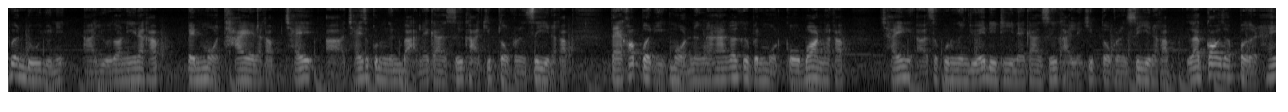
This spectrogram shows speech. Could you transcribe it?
เพื่อนๆดูอยู่นี่ออยู่ตอนนี้นะครับเป็นโหมดไทยนะครับใช้ใช้สกุลเงินบาทในการซื้อขายคริปโตเคอเรนซีนะครับแต่เขาเปิดอีกโหมดหนึ่งนะฮะก็คือเป็นโหมดโกลบอลนะครับใช้สกุลเงิน USDT ในการซื้อขายเหรียญคริปโตเคอเรนซีนะครับแล้วก็จะเปิดให้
